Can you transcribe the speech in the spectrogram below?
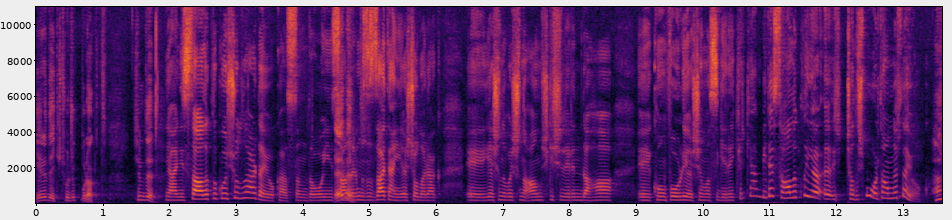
Geride iki çocuk bıraktı. Şimdi Yani sağlıklı koşullar da yok aslında. O insanlarımızın zaten yaş olarak e, yaşını başını almış kişilerin daha e, konforlu yaşaması gerekirken bir de sağlıklı ya- e, çalışma ortamları da yok. Heh,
